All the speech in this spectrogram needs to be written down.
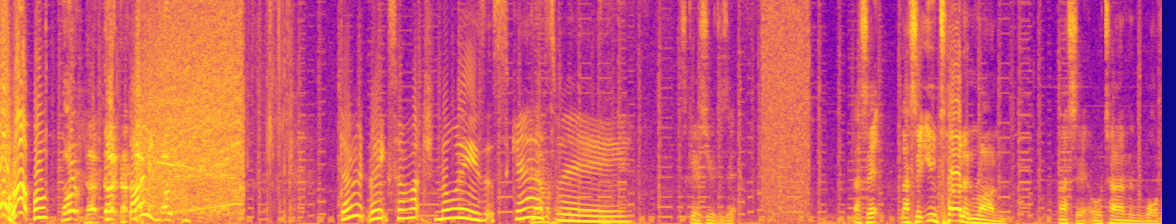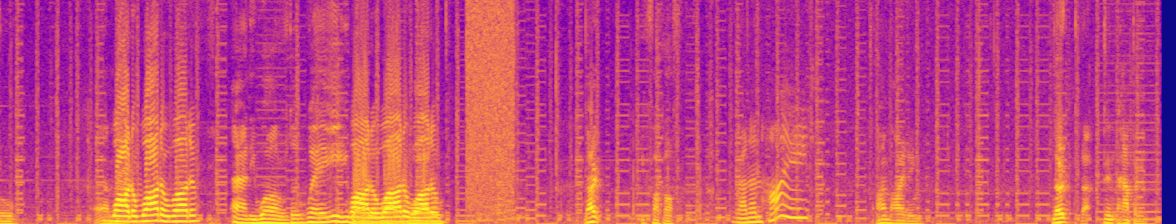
Oh! Oh! No! No! No! No! Don't! Don't make so much noise. It scares me. Scares you, does it? That's it. That's it. You turn and run. That's it. Or turn and waddle. Um, Waddle, waddle, waddle. And he waddled away. Waddle, waddle, waddle. No. You fuck off. Run and hide. I'm hiding. Nope, that didn't happen.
